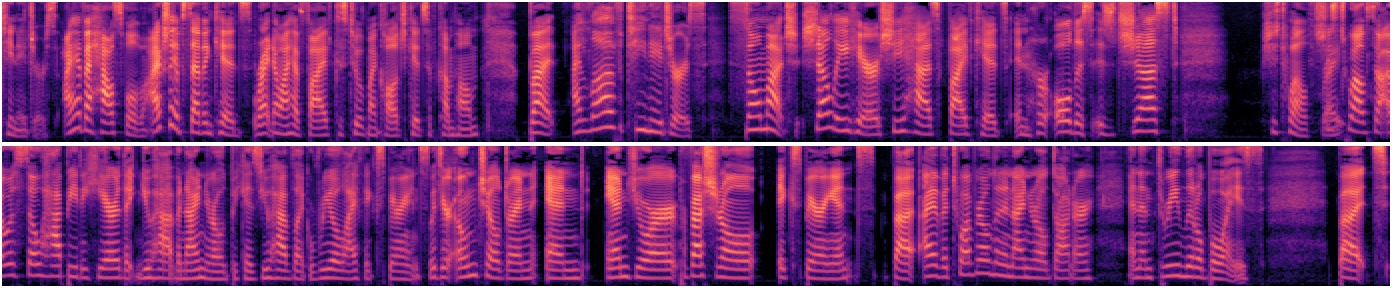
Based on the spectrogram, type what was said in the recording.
teenagers. I have a house full of them. I actually have seven kids. Right now, I have five because two of my college kids have come home. But I love teenagers so much. Shelly here, she has five kids, and her oldest is just. She's 12, right? She's 12. So I was so happy to hear that you have a 9-year-old because you have like real life experience with your own children and and your professional experience. But I have a 12-year-old and a 9-year-old daughter and then three little boys. But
